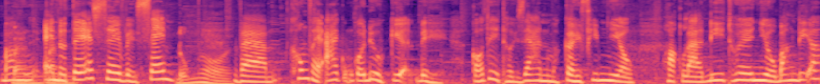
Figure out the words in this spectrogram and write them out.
băng, băng NTSC về xem. Đúng rồi. Và không phải ai cũng có điều kiện để có thể thời gian mà cày phim nhiều hoặc là đi thuê nhiều băng đĩa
